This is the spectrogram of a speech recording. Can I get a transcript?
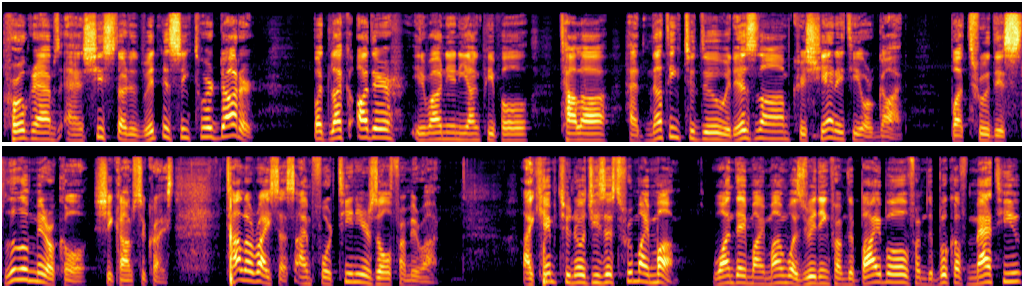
programs and she started witnessing to her daughter. But like other Iranian young people, Tala had nothing to do with Islam, Christianity, or God. But through this little miracle, she comes to Christ. Tala writes us, I'm 14 years old from Iran. I came to know Jesus through my mom. One day my mom was reading from the Bible, from the book of Matthew,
